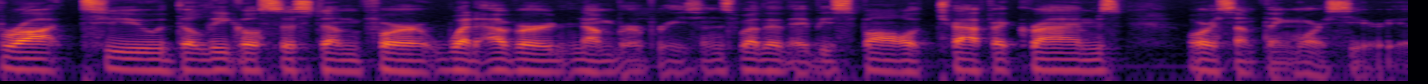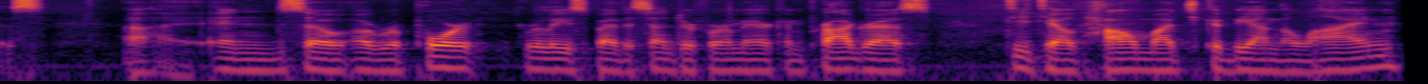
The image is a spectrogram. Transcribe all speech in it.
brought to the legal system for whatever number of reasons, whether they be small traffic crimes or something more serious. Uh, and so a report released by the Center for American Progress detailed how much could be on the line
